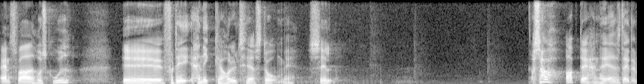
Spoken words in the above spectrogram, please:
ansvaret hos Gud, øh, for det han ikke kan holde til at stå med selv. Og så opdager han, at altså,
